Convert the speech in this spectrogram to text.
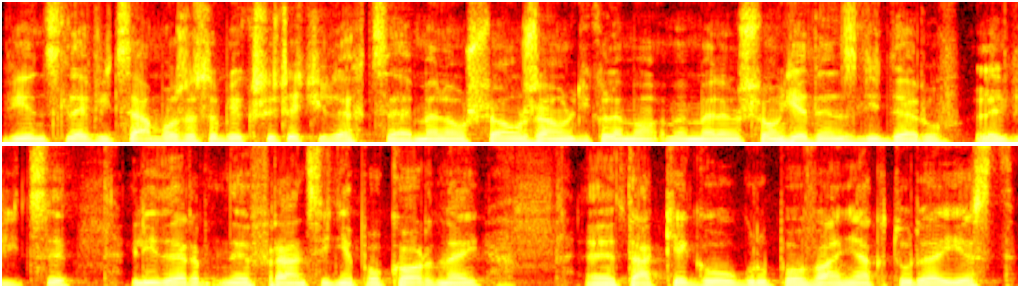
Więc lewica może sobie krzyczeć ile chce. Mélenchon, Jean-Luc Mélenchon, jeden z liderów lewicy, lider Francji Niepokornej, takiego ugrupowania, które jest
